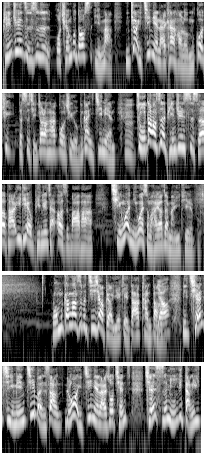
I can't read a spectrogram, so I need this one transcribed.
平均值是不是我全部都是赢嘛？你就以今年来看好了，我们过去的事情就让它过去。我们看你今年，嗯，主动式平均四十二趴，ETF 平均才二十八趴。请问你为什么还要再买 ETF？我们刚刚是不是绩效表也给大家看到了？有，你前几名基本上，如果以今年来说，前前十名一档 E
